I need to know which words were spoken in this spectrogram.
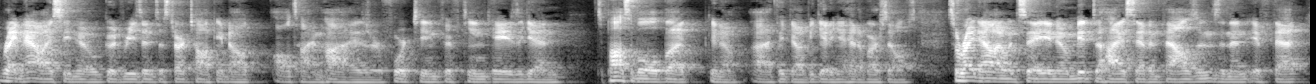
right now, I see no good reason to start talking about all-time highs or 14, 15 Ks again. It's possible, but you know, I think that would be getting ahead of ourselves. So right now, I would say you know mid to high 7,000s, and then if that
